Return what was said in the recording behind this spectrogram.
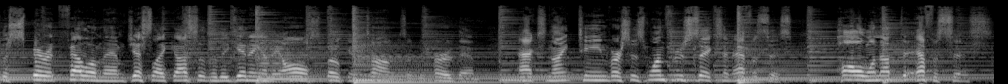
the Spirit fell on them just like us at the beginning, and they all spoke in tongues, and we heard them. Acts 19, verses 1 through 6 in Ephesus. Paul went up to Ephesus.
